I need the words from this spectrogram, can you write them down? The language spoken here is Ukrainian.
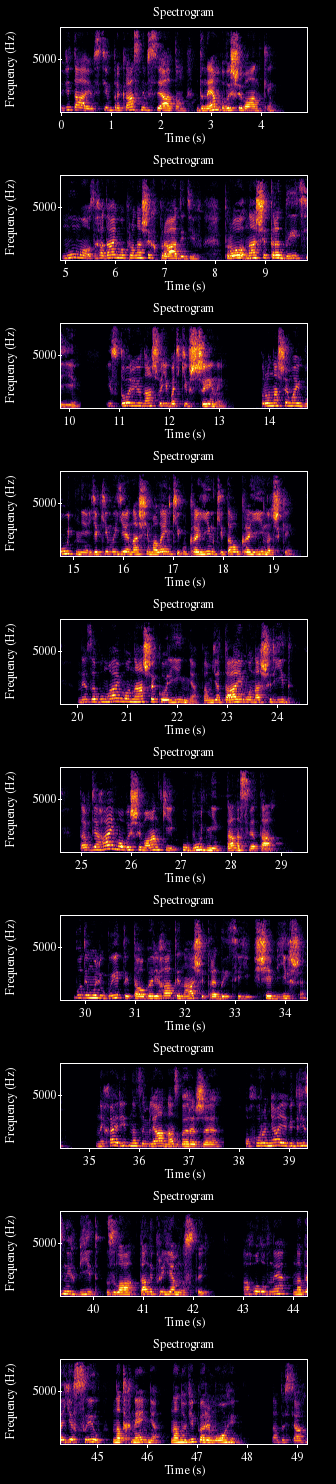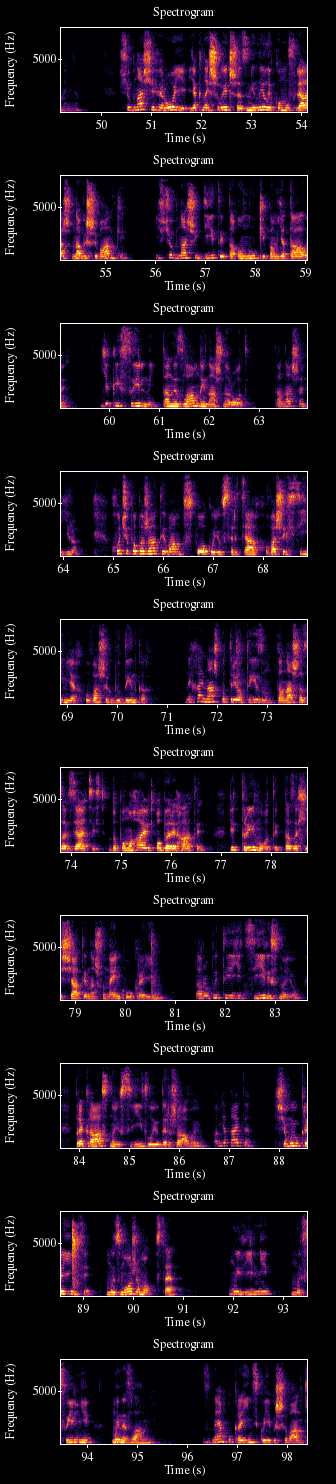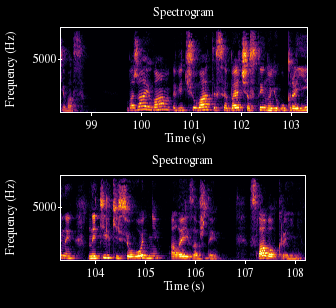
Вітаю з цим прекрасним святом, Днем Вишиванки. Нумо, згадаймо про наших прадідів, про наші традиції, історію нашої батьківщини, про наше майбутнє, якими є наші маленькі українки та україночки. Не забуваймо наше коріння, пам'ятаємо наш рід та вдягаймо вишиванки у будні та на свята. Будемо любити та оберігати наші традиції ще більше. Нехай рідна земля нас береже, охороняє від різних бід, зла та неприємностей, а головне надає сил, натхнення на нові перемоги та досягнення. Щоб наші герої якнайшвидше змінили камуфляж на вишиванки, і щоб наші діти та онуки пам'ятали, який сильний та незламний наш народ та наша віра. Хочу побажати вам спокою в серцях, у ваших сім'ях, у ваших будинках. Нехай наш патріотизм та наша завзятість допомагають оберегати, підтримувати та захищати нашу неньку Україну та робити її цілісною, прекрасною, світлою державою. Пам'ятайте, що ми українці, ми зможемо все. Ми вільні, ми сильні, ми незламні. З Днем української вишиванки вас! Бажаю вам відчувати себе частиною України не тільки сьогодні, але й завжди. Слава Україні!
